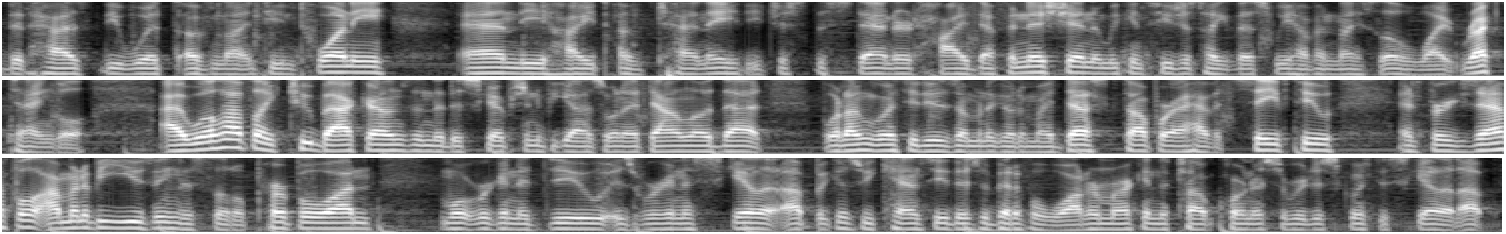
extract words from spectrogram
that has the width of 1920 and the height of 1080, just the standard high definition. And we can see just like this, we have a nice little white rectangle. I will have like two backgrounds in the description if you guys want to download that. But what I'm going to do is I'm going to go to my desktop where I have it saved to. And for example, I'm going to be using this little purple one. And what we're going to do is we're going to scale it up because we can see there's a bit of a watermark in the top corner. So we're just going to scale it up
